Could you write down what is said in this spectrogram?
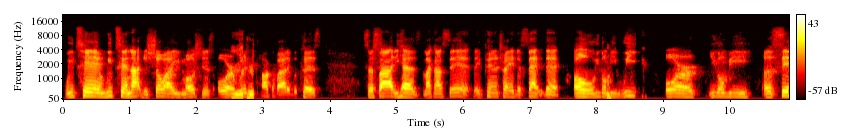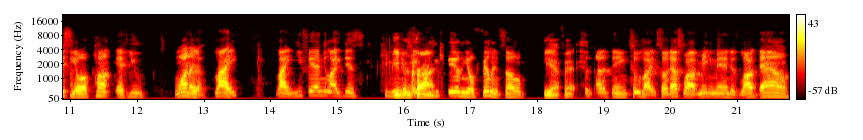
we tend we tend not to show our emotions or really Mhm. talk about it because society has, like I said, they penetrated the fact that oh you're gonna be weak or you're gonna be a sissy or a punk if you wanna like like you feel me like this communicate you feel your feelings. So Yeah, facts. that's another thing too. Like, so that's why many men just locked down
